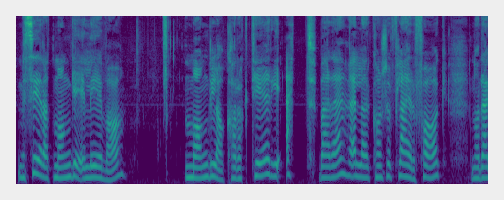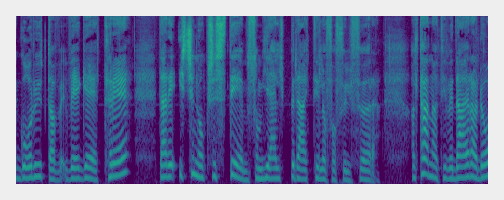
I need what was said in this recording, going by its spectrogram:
Vi ser at mange elever mangler karakter i ett bare, eller kanskje flere fag, når de går ut av VG3. Der er ikke noe system som hjelper dem til å få fullføre. Alternativet deres da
